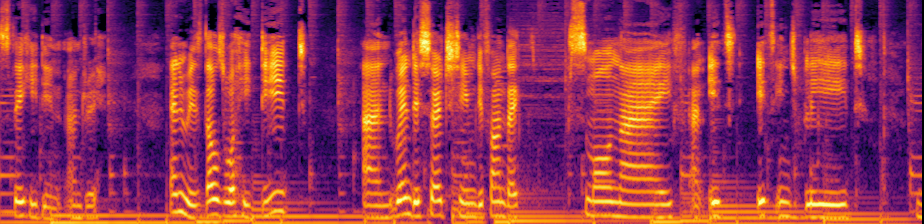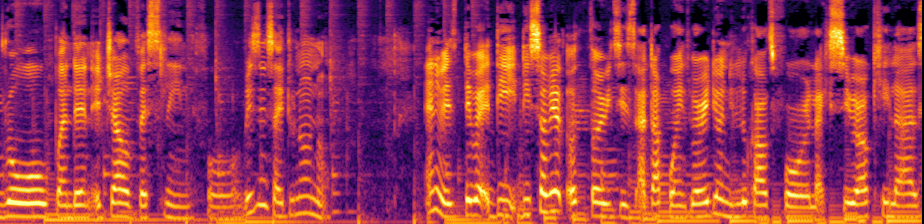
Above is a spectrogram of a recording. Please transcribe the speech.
stay hidden, Andre. Anyways, that was what he did. And when they searched him, they found like small knife, an eight eight inch blade, rope, and then a jar of Vaseline for reasons I do not know. Anyways, they were the, the Soviet authorities at that point were already on the lookout for like serial killers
